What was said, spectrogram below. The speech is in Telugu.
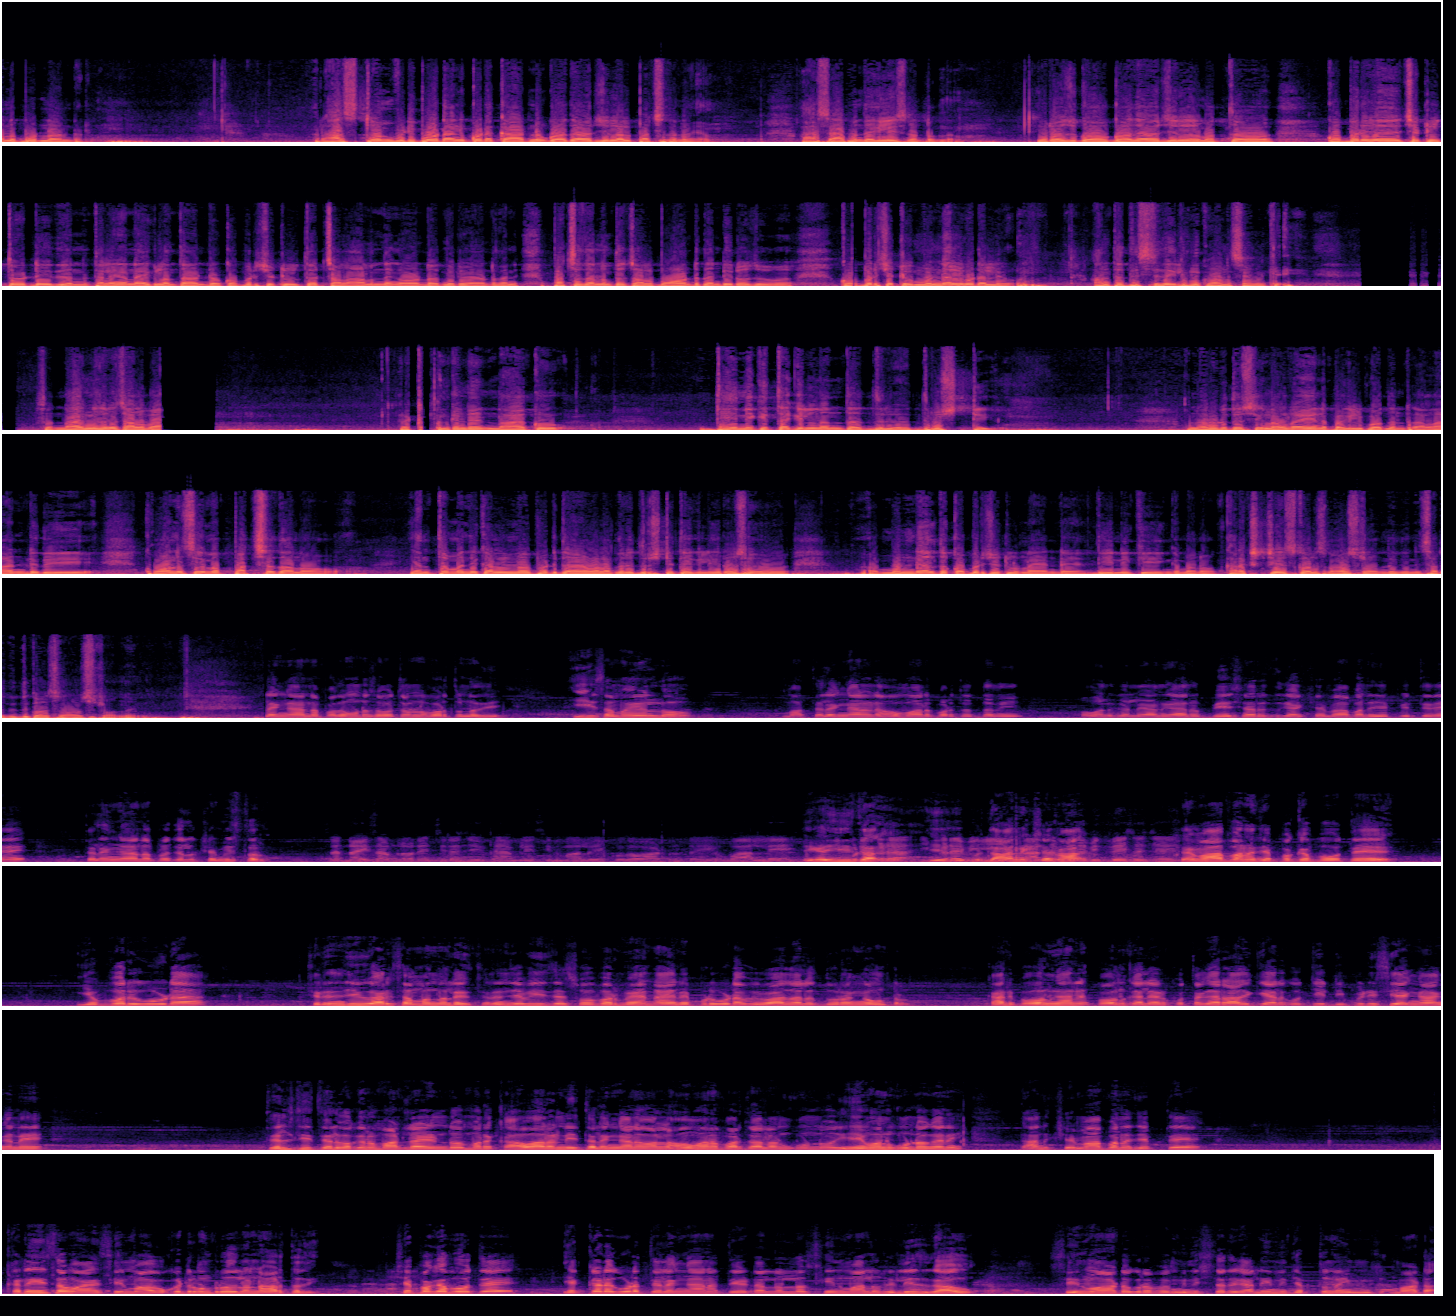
అన్నపూర్ణ అంటారు. రాష్ట్రం విడిపోవడానికి కూడా కారణం గోదావరి జిల్లాలో పచ్చదనమే. ఆ శాపం తగిలేసినట్టుంది. ఈరోజు గో గోదావరి జిల్లాలో మొత్తం కొబ్బరి చెట్లతోటి తెలంగాణ తెలంగాణ నాయకులంతా అంటారు కొబ్బరి చెట్లతో చాలా ఆనందంగా ఉంటుంది మీరు ఏమంటుందని పచ్చదనంతో చాలా బాగుంటుందండి. ఈరోజు కొబ్బరి చెట్లు ముండలు కూడా లేవు. అంత దిష్టి తగిలింది కోనసీమకి. సో నాకు నిజంగా చాలా బాగా ఎందుకంటే నాకు దీనికి తగిలినంత దృ- దృష్టి నలుడు దృష్టికి నలరాయన పగిలిపోతుంటారు. అలాంటిది కోనసీమ పచ్చదనం ఎంతమంది కళ్ళలో పడి దా- వాళ్ళందరి దృష్టి తగిలి. ఈరోజు ముండేలతో కొబ్బరి చెట్లు ఉన్నాయంటే దీనికి ఇంకా మనం కరెక్ట్ చేసుకోవాల్సిన అవసరం ఉంది. దీన్ని సరిదిద్దుకోవాల్సిన అవసరం ఉంది. తెలంగాణ పదమూడు సంవత్సరంలో పడుతున్నది. ఈ సమయంలో మా తెలంగాణని అవమానపరచొద్దని పవన్ కళ్యాణ్ గారు బేషరతుగా క్షమాపణ చెప్పితేనే తెలంగాణ ప్రజలు క్షమిస్తారు. నైజాంలోనే చిరంజీవి ఫ్యామిలీ సినిమాలు ఎక్కువగా వాడుతుంటాయి. వాళ్ళే ఇక ఈ ఇప్పుడు దా- ఇక్కడ- ఈ- ఇక్కడ ఇప్పుడు ఈ దానికి ప్రాంతం క్షమా క్షమాపణ చెప్పకపోతే ఎవ్వరు కూడా చిరంజీవి గారికి సంబంధం లేదు. Chiranjeevi is a super man ఆయన ఎప్పుడు కూడా వివాదాలకు దూరంగా ఉంటారు. కానీ పవన్ గాని పవన్ కళ్యాణ్ కొత్తగా రాజకీయాలకు వచ్చి డిప్యూటీ సీఎం కాగానే తెలిసి తెలియకనే మాట్లాడిండో మరి కావాలని తెలంగాణ వాళ్ళని అవమానపరచాలనుకుండో ఏమనుకుండో కానీ దానికి క్షమాపణ చెప్తే కనీసం ఆయన సినిమా ఒకటి రెండు రోజులన్నా ఆడుతుంది. చెప్పకపోతే ఎక్కడ కూడా తెలంగాణ థియేటర్లలో సినిమాలు రిలీజ్ కావు. సినిమా సినిమాటోగ్రఫీ మినిస్టర్గా నేను చెప్తున్నా మాట.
